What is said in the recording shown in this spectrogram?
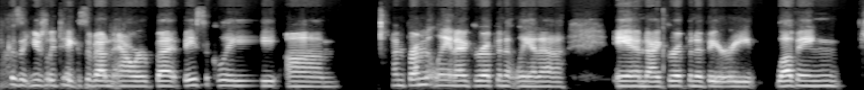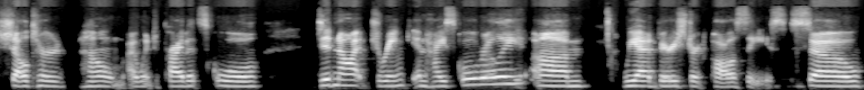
because it usually takes about an hour. But basically, um, I'm from Atlanta. I grew up in Atlanta and I grew up in a very loving, sheltered home. I went to private school, did not drink in high school really. Um, we had very strict policies. So,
